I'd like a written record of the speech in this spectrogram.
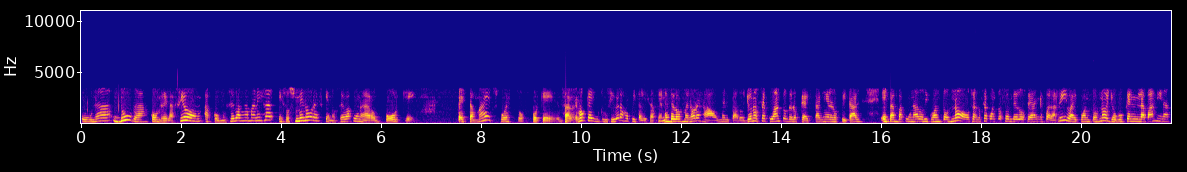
una duda con relación a cómo se van a manejar esos menores que no se vacunaron, porque están más expuestos, porque sabemos que inclusive las hospitalizaciones de los menores han aumentado. Yo no sé cuántos de los que están en el hospital están vacunados y cuántos no, o sea, no sé cuántos son de 12 años para arriba y cuántos no. Yo busqué en la página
